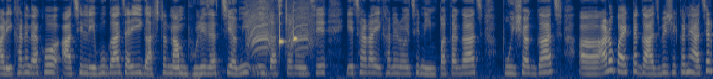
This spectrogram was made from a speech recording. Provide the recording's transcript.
আর এখানে দেখো আছে লেবু গাছ আর এই গাছটার নাম ভুলে যাচ্ছি আমি। এই গাছটা রয়েছে। এছাড়া এখানে রয়েছে নিম পাতা গাছ, পুঁইশাক গাছ আরও কয়েকটা গাছ বেশ এখানে আছে আর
